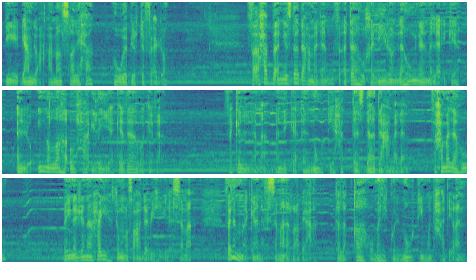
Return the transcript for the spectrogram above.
بيعملوا أعمال صالحة هو بيرتفع له. فأحب أن يزداد عملا فأتاه خليل له من الملائكة. قال له إن الله أوحى إلي كذا وكذا. فكلم ملك الموت حتى ازداد عملا فحمله بين جناحيه ثم صعد به إلى السماء. فلما كان في السماء الرابعة تلقاه ملك الموت منحدرا.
